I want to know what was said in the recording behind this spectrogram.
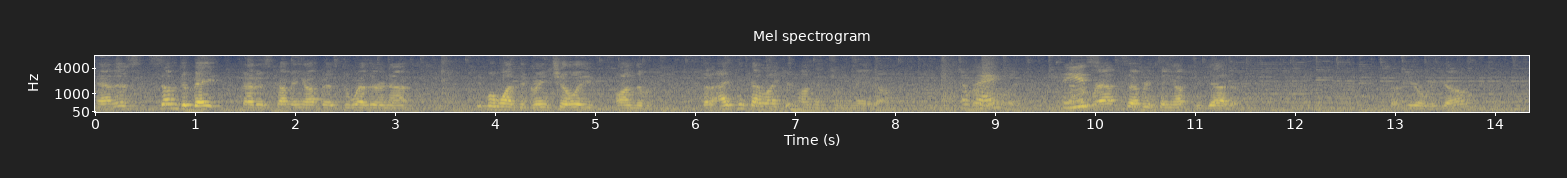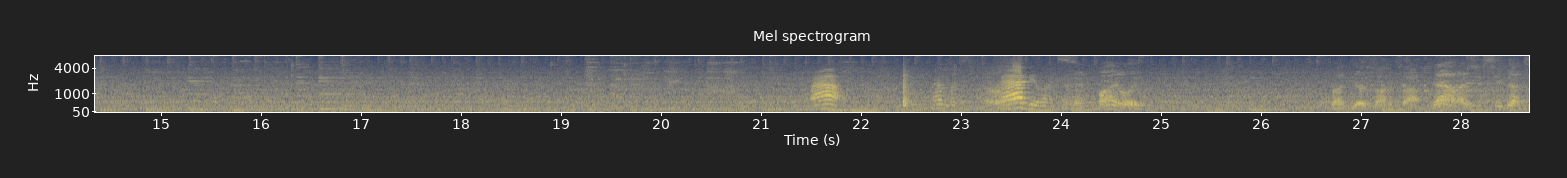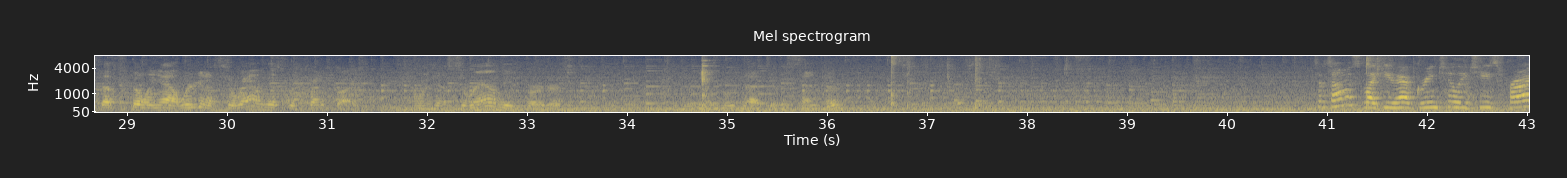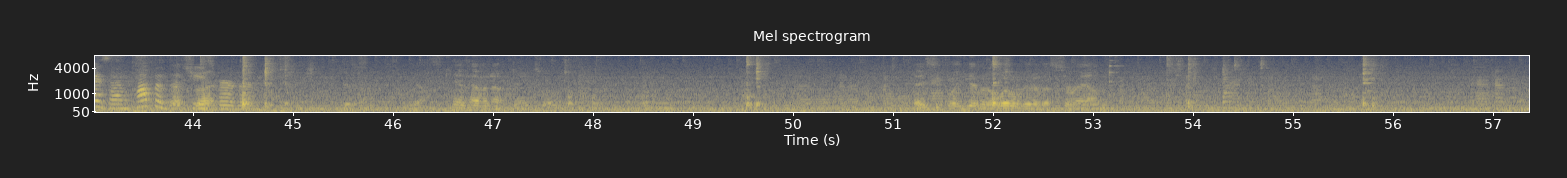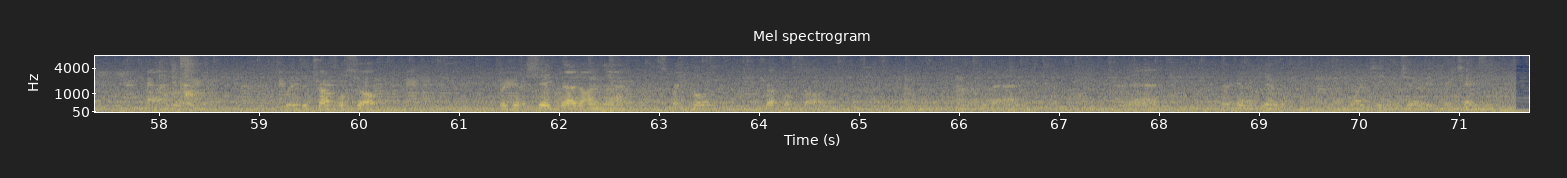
now there's some debate that is coming up as to whether or not people want the green chili on the, but I think I like it on the tomato. Okay. personally. So you, s- wraps everything up together. So here we go. wow. That looks right. fabulous. And then finally, bun goes on top. Now, as you see that stuff spilling out, we're going to surround this with french fries. And we're going to surround these burgers. We're going to move that to the center. So it's almost like you have green chili cheese fries on top of the That's right. cheeseburger. Yes, can't have enough green chili. Basically give it a little bit of a surround. With the truffle salt, we're going to shake that on there. Sprinkle truffle salt. That. And then we're going to give it one to you, Jody, for.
